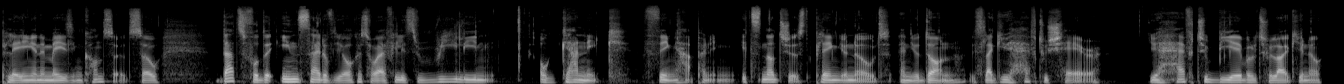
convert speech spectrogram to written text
playing an amazing concert. So that's for the inside of the orchestra. I feel it's really organic thing happening. It's not just playing your note and you're done. It's like you have to share. You have to be able to like, you know,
